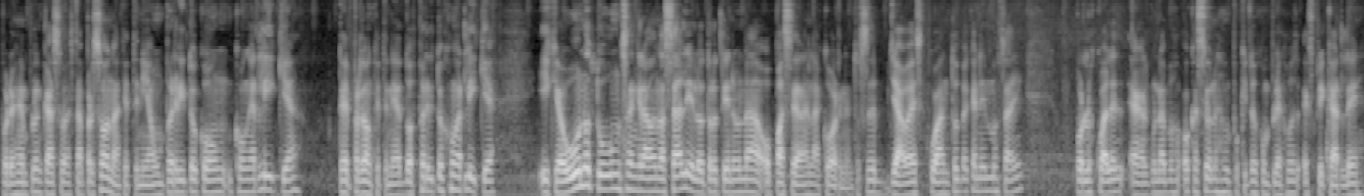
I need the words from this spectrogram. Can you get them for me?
por ejemplo, en caso de esta persona que tenía un perrito con, con erliquia, perdón, que tenía dos perritos con erliquia, y que uno tuvo un sangrado nasal y el otro tiene una opacidad en la córnea. Entonces ya ves cuántos mecanismos hay por los cuales en algunas ocasiones es un poquito complejo explicarle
